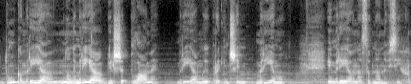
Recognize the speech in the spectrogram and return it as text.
думка, мрія, ну не мрія, а більше плани. Мрія, ми про інше мріємо. І мрія у нас одна не всіх.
